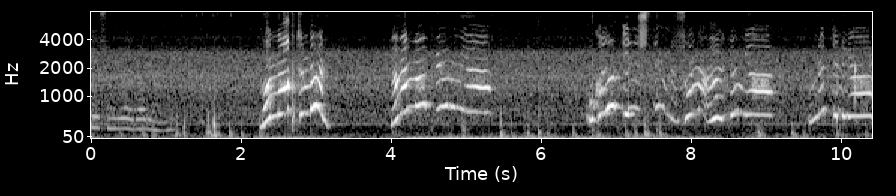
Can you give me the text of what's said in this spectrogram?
diye şimdi böyle alıyorum. Lan ne yaptım ben? Ya ben ne yapıyorum ya? O kadar geliştim sonra öldüm ya. Bu nedir ya?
